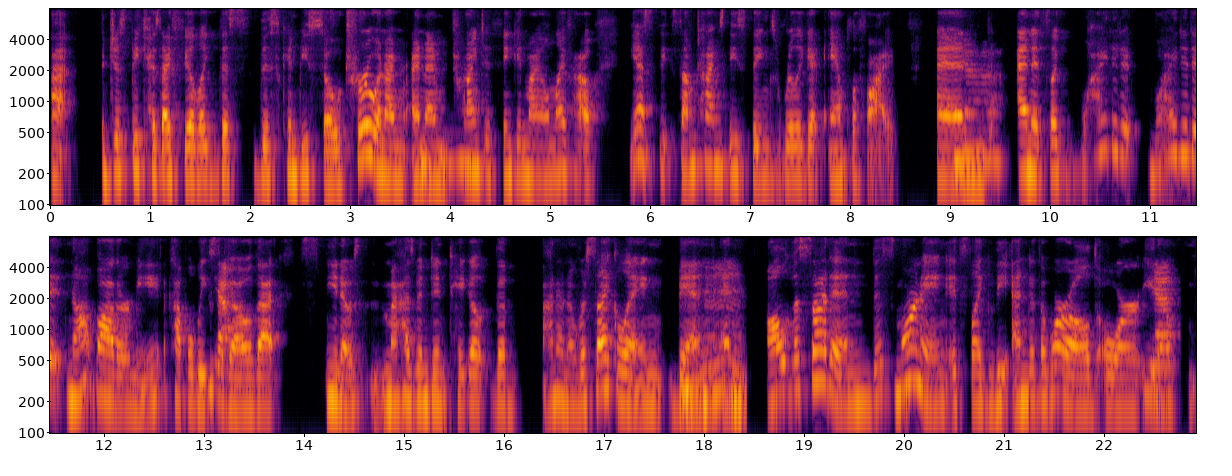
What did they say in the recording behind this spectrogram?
uh, just because I feel like this this can be so true and I'm and I'm mm-hmm. trying to think in my own life how yes the, sometimes these things really get amplified and yeah. and it's like why did it why did it not bother me a couple weeks yeah. ago that you know my husband didn't take out the I don't know recycling bin mm-hmm. and all of a sudden this morning it's like the end of the world or you yes. know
